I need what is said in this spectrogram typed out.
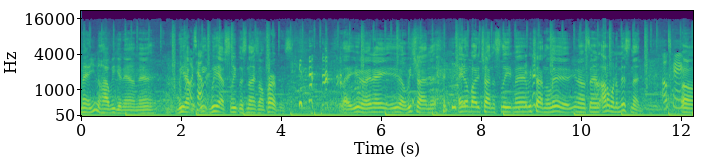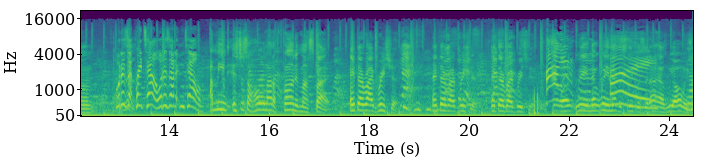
Man, you know how we get down, man. We No, have tell we, me. we have sleepless nights on purpose. like you know, it ain't you know we trying to ain't nobody trying to sleep, man. We trying to live. You know what I'm saying? I don't want to miss nothing. Okay. Um, what does that, pray tell, what does that entail? I mean, it's just a whole lot of fun in my spot. Ain't that right, Brescia? Ain't that right, Brescia? Ain't that right, Brescia? We, we ain't never we ain't never sleepless at our house. We always No,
